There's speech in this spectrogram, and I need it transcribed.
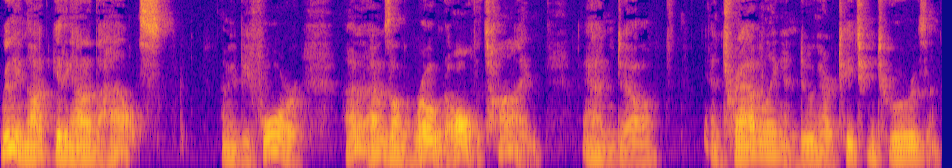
really not getting out of the house. I mean, before I, was on the road all the time, and uh, and traveling and doing our teaching tours. And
